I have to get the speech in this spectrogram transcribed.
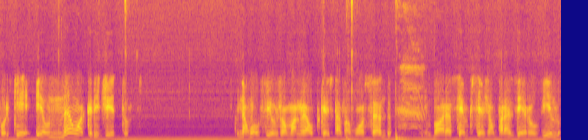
porque eu não acredito não ouvi o João Manuel porque estava almoçando, embora sempre seja um prazer ouvi-lo.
